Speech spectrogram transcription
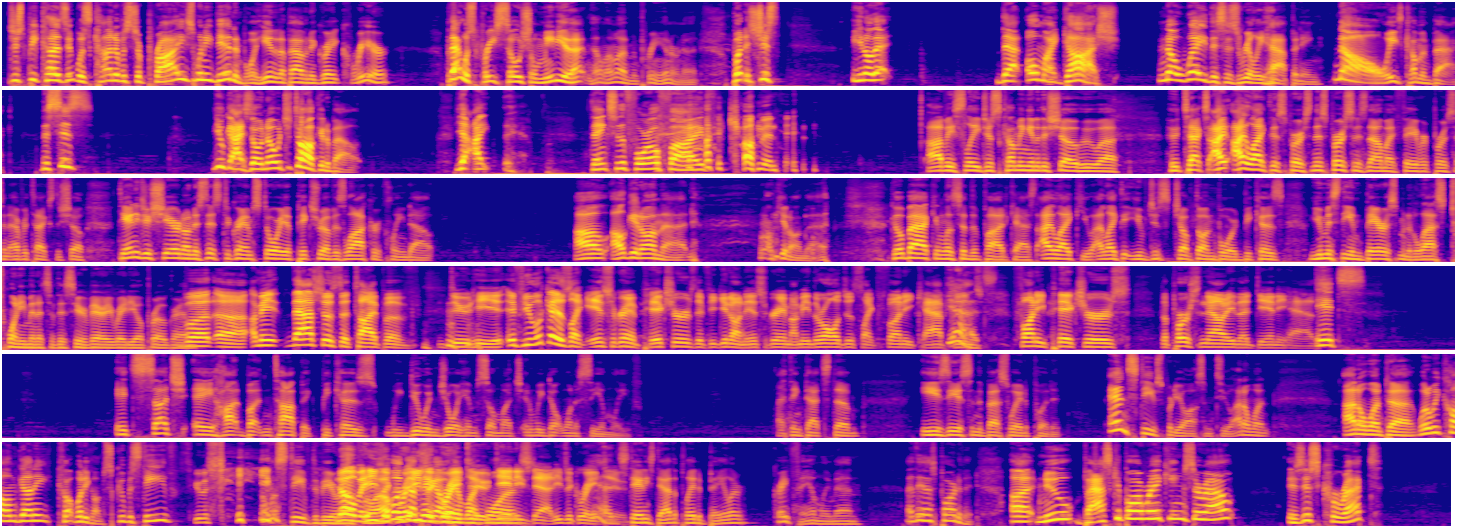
just because it was kind of a surprise when he did and boy he ended up having a great career. But that was pre-social media that hell, that might have been pre-internet. But it's just you know that that oh my gosh, no way this is really happening. No, he's coming back. This is you guys don't know what you're talking about. Yeah, I thanks to the 405 coming in. Obviously just coming into the show who uh, who texts. I, I like this person. This person is now my favorite person ever text the show. Danny just shared on his Instagram story a picture of his locker cleaned out. I'll I'll get on that. I'll get on that. Go back and listen to the podcast. I like you. I like that you've just jumped on board because you missed the embarrassment of the last 20 minutes of this here very radio program. But uh, I mean, that's just the type of dude he is. If you look at his like Instagram pictures, if you get on Instagram, I mean, they're all just like funny captions, Yeah, funny pictures, the personality that Danny has. it's it's such a hot button topic because we do enjoy him so much and we don't want to see him leave. I think that's the easiest and the best way to put it. And Steve's pretty awesome too. I don't want I don't want uh what do we call him, Gunny? What do you call him? Scuba Steve? Scuba Steve. I want Steve to be around. no, but he's a I want great, to he's a great like, dude. once. Danny's dad. He's a great Yeah, dude. it's Danny's dad that played at Baylor. Great family, man. I think that's part of it. Uh, new basketball rankings are out. Is this correct?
